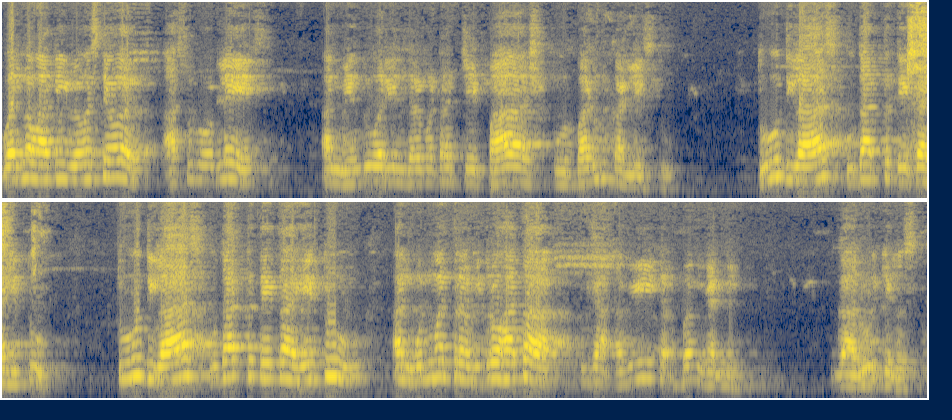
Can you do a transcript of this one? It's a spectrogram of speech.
वर्णवादी व्यवस्थेवर आसूर ओढलेस आणि मेंदूवरील दळमटांचे पाश उरबाडून काढलेस तू. तू दिलास उदात्त उदात्ततेचा हेतू तू दिलास उदात्ततेचा हेतू आणि मुनमंत्र विद्रोहाचा तुझ्या अवीट अभंगांनी. गारूड केलंस तू.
